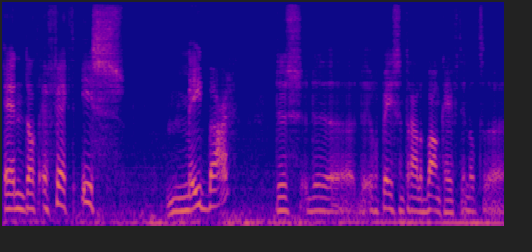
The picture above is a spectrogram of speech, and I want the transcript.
En dat effect is meetbaar. Dus de, de Europese Centrale Bank heeft in, dat, eh,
